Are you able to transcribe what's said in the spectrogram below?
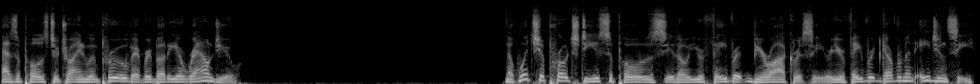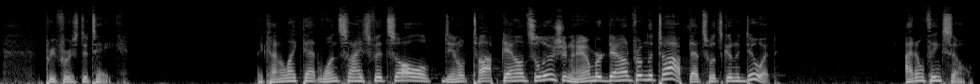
as opposed to trying to improve everybody around you. Now, which approach do you suppose, you know, your favorite bureaucracy or your favorite government agency prefers to take? They kind of like that one size fits all, you know, top down solution hammered down from the top. That's what's going to do it. I don't think so.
